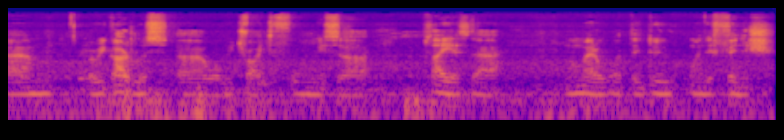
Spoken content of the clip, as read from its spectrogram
Um, but regardless, uh, what we try to form is uh, players that no matter what they do, when they finish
